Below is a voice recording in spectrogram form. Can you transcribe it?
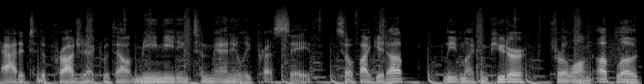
add it to the project without me needing to manually press save. So if I get up, leave my computer for a long upload,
